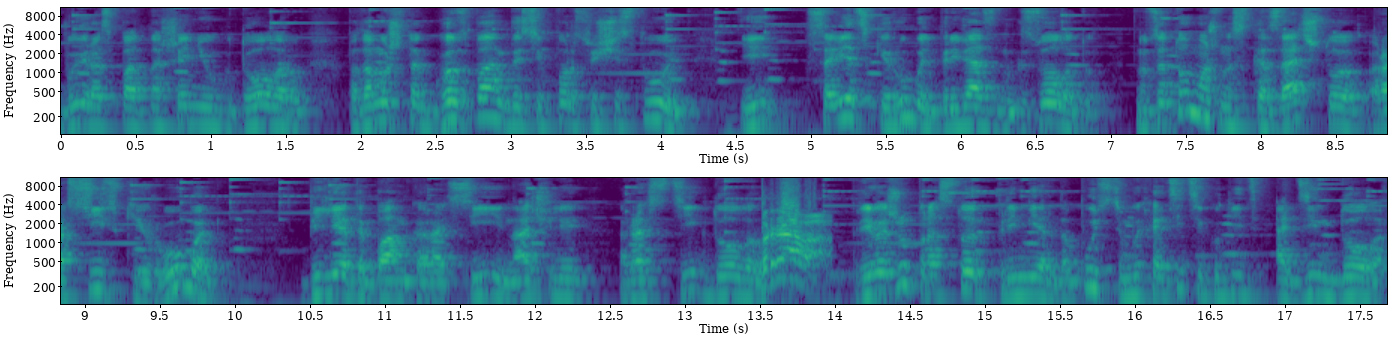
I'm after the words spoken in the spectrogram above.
вырос по отношению к доллару, потому что Госбанк до сих пор существует, и советский рубль привязан к золоту. Но зато можно сказать, что российский рубль, билеты Банка России начали расти к доллару. Браво! Привожу простой пример. Допустим, вы хотите купить 1 доллар.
